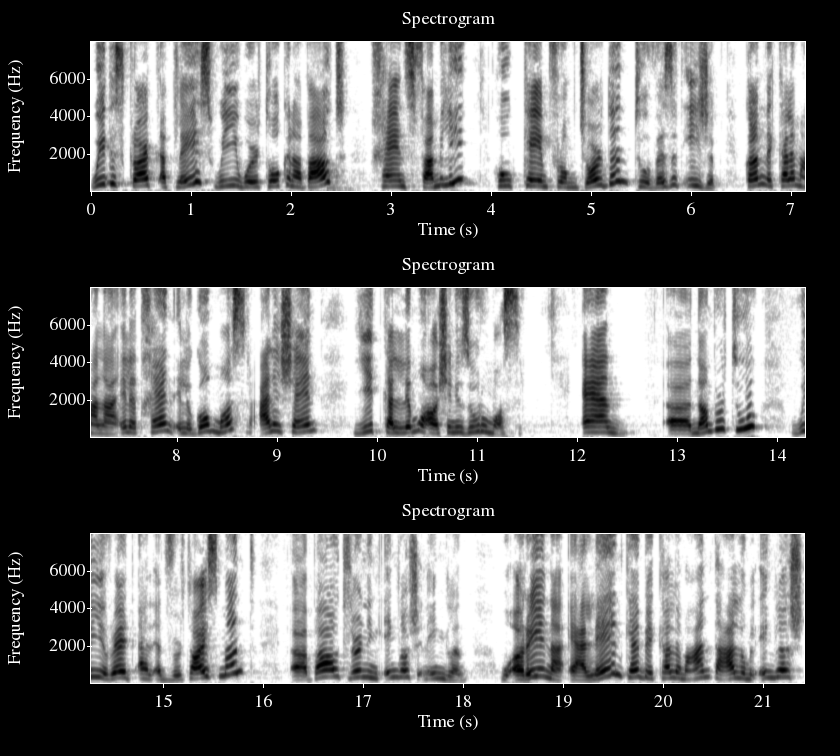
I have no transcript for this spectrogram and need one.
We described a place we were talking about Khan's family who came from Jordan to visit Egypt. كنا بنتكلم عن عائلة خان اللي جم مصر علشان يتكلموا أو عشان يزوروا مصر. And uh, number two, we read an advertisement about learning English in England. وقرينا إعلان كان بيتكلم عن تعلم الإنجليش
